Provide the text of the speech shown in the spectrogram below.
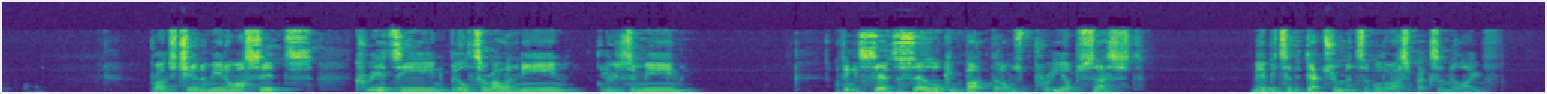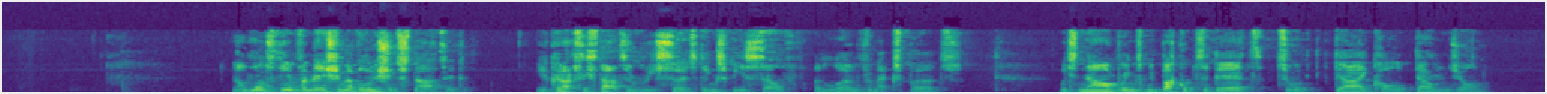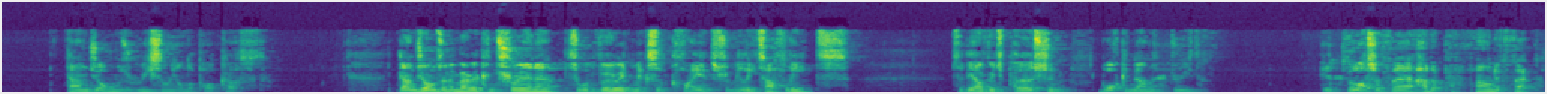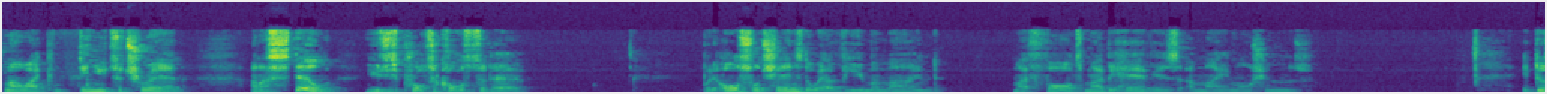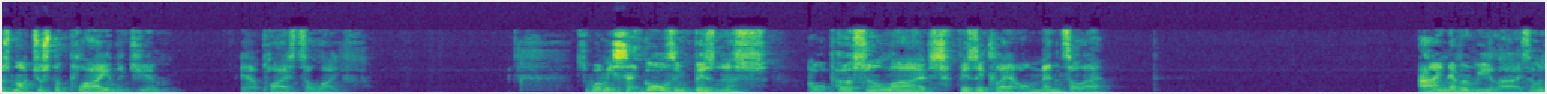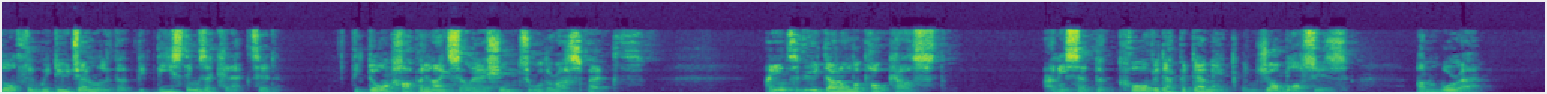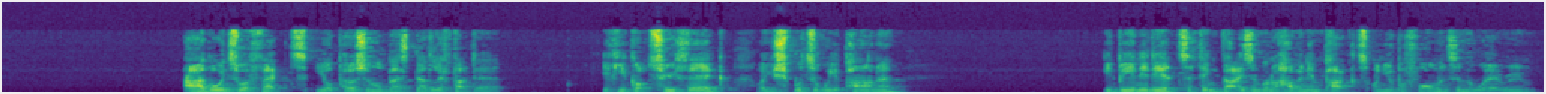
Branched chain amino acids, creatine, beta-alanine, glutamine. I think it's safe to say, looking back, that I was pretty obsessed, maybe to the detriment of other aspects of my life. Now, once the information revolution started, you could actually start to research things for yourself and learn from experts, which now brings me back up to date to a guy called Dan John. Dan John was recently on the podcast. Dan John's an American trainer to a varied mix of clients from elite athletes to the average person walking down the street. His philosophy had a profound effect on how I continue to train, and I still use his protocols today. But it also changed the way I view my mind, my thoughts, my behaviours, and my emotions. It does not just apply in the gym, it applies to life. So when we set goals in business, our personal lives, physically or mentally, I never realised, and I don't think we do generally, that th- these things are connected. They don't happen in isolation to other aspects. I interviewed Dan on the podcast, and he said the COVID epidemic and job losses and worry are going to affect your personal best deadlift that day. If you've got toothache or you split up with your partner, you'd be an idiot to think that isn't going to have an impact on your performance in the weight room.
